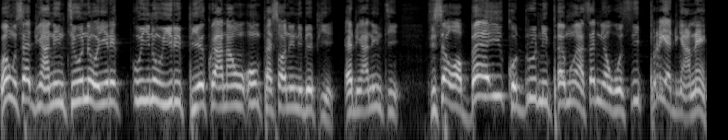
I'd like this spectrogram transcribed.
wɔn sɛ aduane nti wo ne wo yere wo ne wo yere pie koraa na wo mpɛ sɛ ɔne ne bɛpie aduane nti fi sɛ ɔbaa yi koduru nipa mu a sɛnea wɔsi pere aduane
